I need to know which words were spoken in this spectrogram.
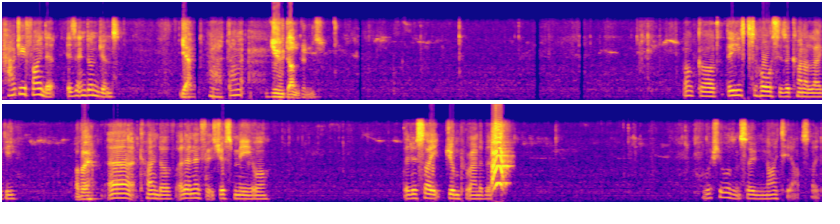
How do you find it? Is it in dungeons? Yeah, Ah, damn it. new dungeons. Oh god, these horses are kind of laggy. Are they? Uh, kind of. I don't know if it's just me or... They just like jump around a bit. I wish it wasn't so nighty outside.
